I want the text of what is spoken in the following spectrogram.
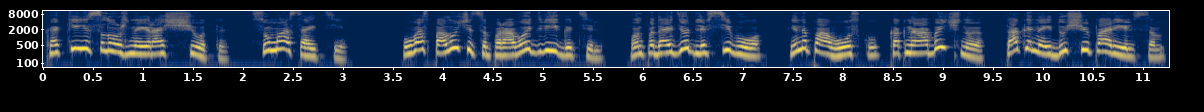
Какие сложные расчеты! С ума сойти! У вас получится паровой двигатель. Он подойдет для всего. И на повозку, как на обычную, так и на идущую по рельсам.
